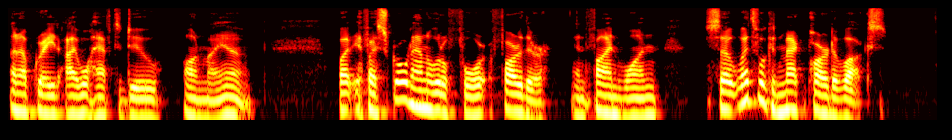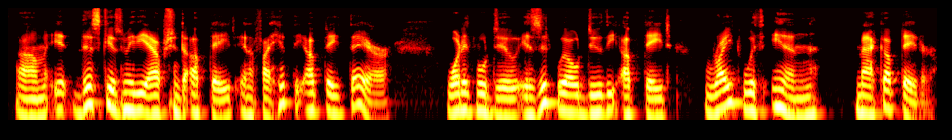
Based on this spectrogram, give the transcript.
an upgrade I will have to do on my own. But if I scroll down a little for, farther and find one, so let's look at MacPar Deluxe. Um, it, this gives me the option to update, and if I hit the update there, what it will do is it will do the update right within MacUpdater.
